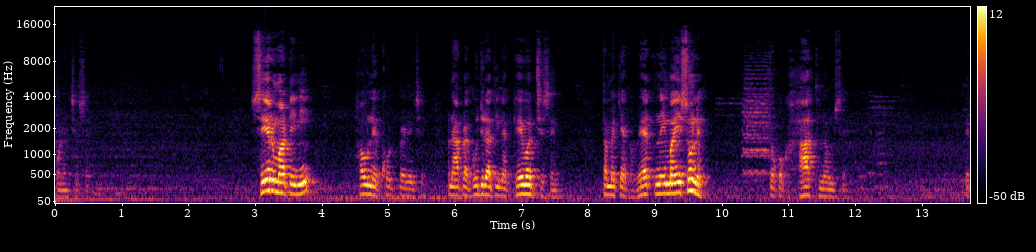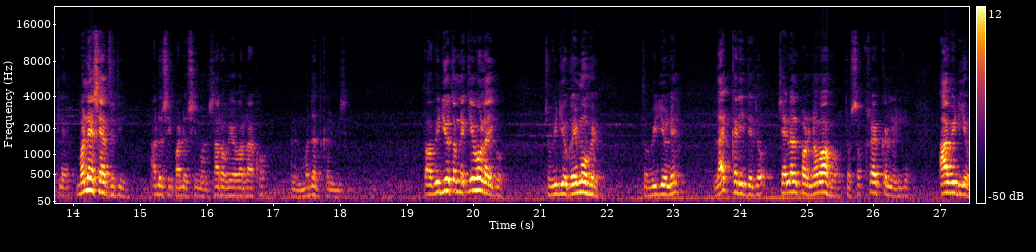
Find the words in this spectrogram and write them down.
પડે છે, સાહેબ. શેર માટીની હવને ખોટ પડે છે. અને આપણા ગુજરાતીના કહેવત છે, સાહેબ, તમે ક્યાંક વેત નહીં માહીશો ને, તો કોઈક હાથ નમશે. એટલે બને ત્યાં સુધી આડોશી પાડોશીમાં સારો વ્યવહાર રાખો અને મદદ કરવી છે તો આ વીડિયો તમને કેવો લાગ્યો? જો વીડિયો ગમ્યો હોય, તો વિડીયોને લાઈક કરી દેજો. ચેનલ પર નવા હો, તો સબસ્ક્રાઈબ કરી લેજો. આ વીડિયો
